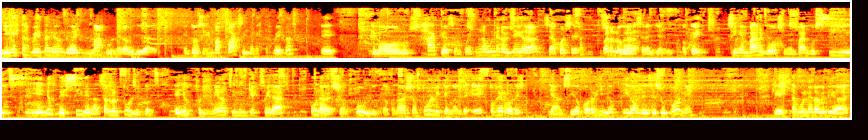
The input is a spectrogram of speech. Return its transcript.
y en estas betas es donde hay más vulnerabilidades. Entonces es más fácil en estas betas eh, que los hackers encuentren la vulnerabilidad, sea cual sea, para lograr hacer el jailbreak, ¿ok? Sin embargo, sin embargo, si, si ellos deciden lanzarlo al público, ellos primero tienen que esperar una versión pública, una versión pública en donde estos errores ya han sido corregidos y donde se supone que estas vulnerabilidades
